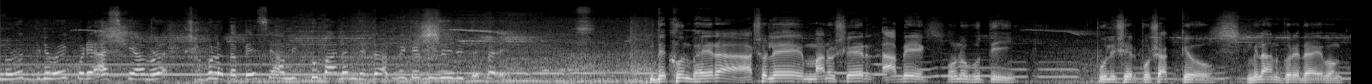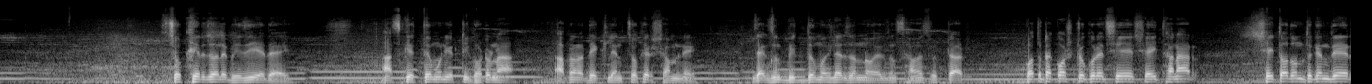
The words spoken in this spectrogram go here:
অনুরোধ বিনিময় করে আজকে আমরা সফলতা পেয়েছি। আমি খুব আনন্দিত, আপনাকে বুঝিয়ে দিতে পারি। দেখুন ভাইয়েরা, আসলে মানুষের আবেগ, অনুভূতি পুলিশের পোশাককেও মিলান করে দেয় এবং চোখের জলে ভিজিয়ে দেয়। আজকে তেমনই একটি ঘটনা আপনারা দেখলেন চোখের সামনে যে একজন বৃদ্ধ মহিলার জন্য একজন ইন্সপেক্টর কতটা কষ্ট করেছে সেই থানার সেই তদন্ত কেন্দ্রের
